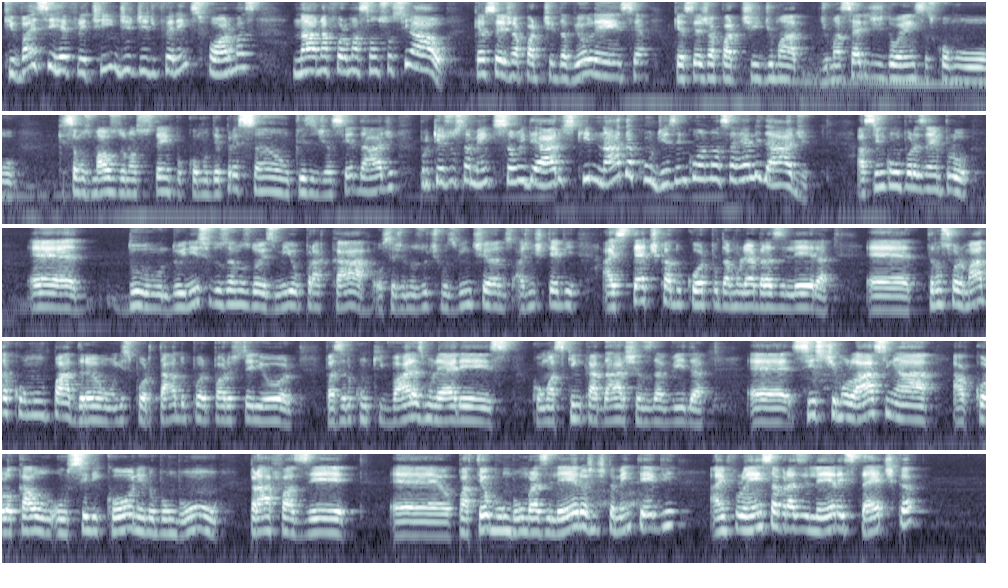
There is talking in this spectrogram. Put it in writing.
que vai se refletir de, de diferentes formas na, na formação social, quer seja a partir da violência, quer seja a partir de uma, de uma série de doenças como que são os maus do nosso tempo, como depressão, crise de ansiedade, porque justamente são ideários que nada condizem com a nossa realidade. Assim como, por exemplo, é, do, do início dos anos 2000 para cá, ou seja, nos últimos 20 anos, a gente teve a estética do corpo da mulher brasileira é, transformada como um padrão exportado por, para o exterior, fazendo com que várias mulheres, como as Kim Kardashians da vida, é, se estimulassem a, a colocar o, o silicone no bumbum para fazer é, para ter o bumbum brasileiro, a gente também teve a influência brasileira estética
